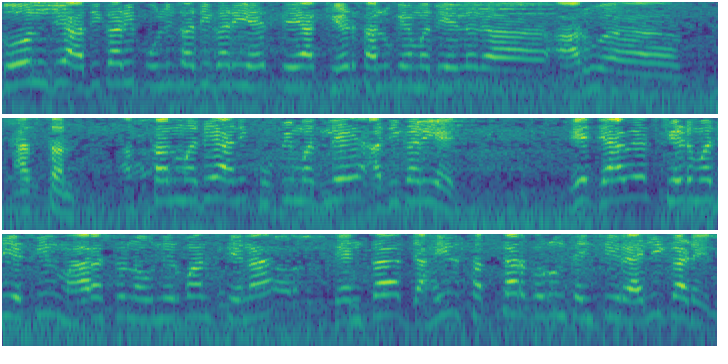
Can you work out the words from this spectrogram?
दोन जे अधिकारी पोलीस अधिकारी आहेत ते या खेड तालुक्यामध्ये आरू आस्थान आस्थानमध्ये आणि खोपीमधले अधिकारी आहेत. हे ज्यावेळेस खेडमध्ये येतील महाराष्ट्र नवनिर्माण सेना त्यांचा जाहीर सत्कार करून त्यांची रॅली काढेल.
